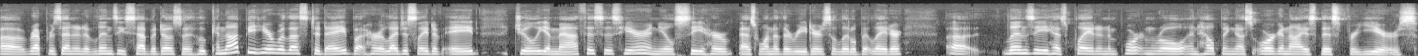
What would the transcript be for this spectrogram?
uh, Representative Lindsay Sabadosa, who cannot be here with us today, but her legislative aide, Julia Mathis, is here, and you'll see her as one of the readers a little bit later. Uh, Lindsay has played an important role in helping us organize this for years.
